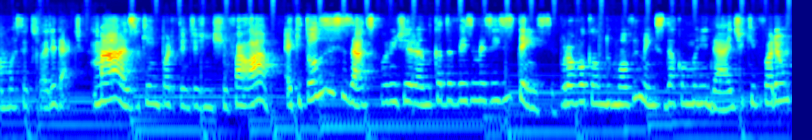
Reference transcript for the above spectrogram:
homossexualidade. Mas o que é importante a gente falar é que todos esses atos foram gerando cada vez mais resistência, provocando movimentos da comunidade que foram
